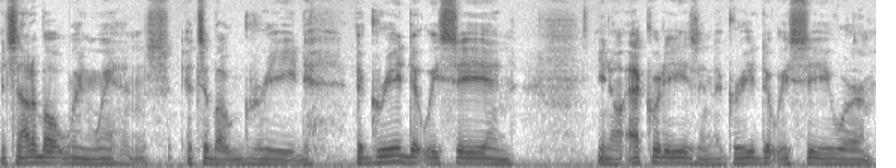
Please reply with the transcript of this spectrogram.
It's not about win wins, it's about greed. The greed that we see in you know equities and the greed that we see where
